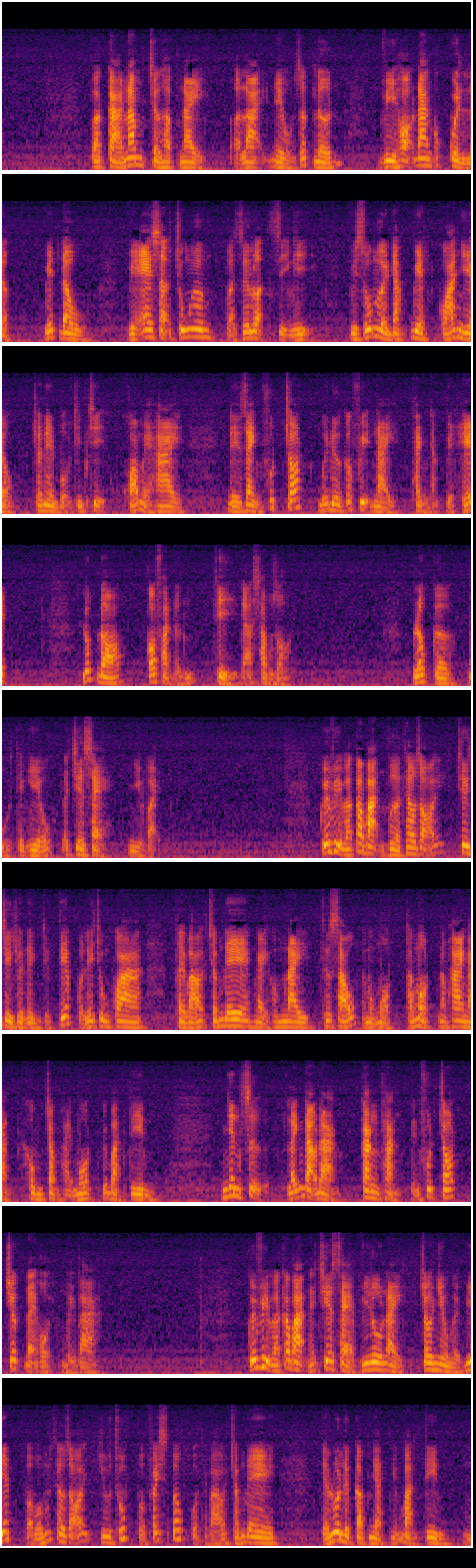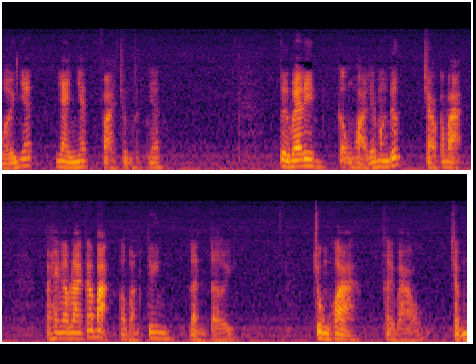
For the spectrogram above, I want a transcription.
Và cả năm trường hợp này ở lại đều rất lớn vì họ đang có quyền lực, biết đâu, vì e sợ Trung ương và dư luận dị nghị, vì số người đặc biệt quá nhiều cho nên Bộ Chính trị khóa 12 để dành phút chót mới đưa các vị này thành đặc biệt hết. Lúc đó có phản ứng thì đã xong rồi. Blogger Bùi Thanh Hiếu đã chia sẻ như vậy. Quý vị và các bạn vừa theo dõi chương trình truyền hình trực tiếp của Lê Trung Khoa, Thời báo chấm ngày hôm nay thứ sáu ngày 1 tháng 1 năm 2021 với bản tin Nhân sự lãnh đạo đảng căng thẳng đến phút chót trước đại hội 13. Quý vị và các bạn hãy chia sẻ video này cho nhiều người biết và bấm theo dõi YouTube và Facebook của Thời báo chấm để luôn được cập nhật những bản tin mới nhất, nhanh nhất và trung thực nhất. Từ Berlin, Cộng hòa Liên bang Đức, chào các bạn và hẹn gặp lại các bạn vào bản tin lần tới. Trung Khoa Thời báo chấm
